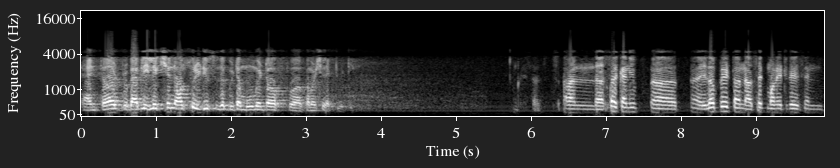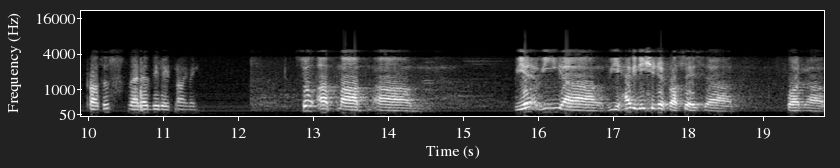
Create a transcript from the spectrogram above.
And third, probably election also reduces a bit of movement of uh, commercial activity. And uh, sir, can you uh, elaborate on asset monetization process? Where are we right now? I mean, so uh, uh, um, we we uh, we have initiated a process uh, for uh,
